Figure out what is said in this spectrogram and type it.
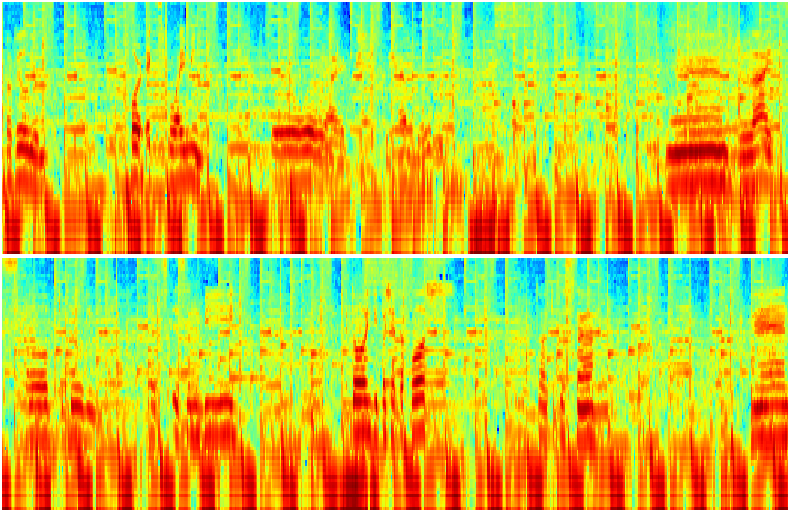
pavilion or expo I mean. So like they have those. And the lights of the building. That's SNB. Ito hindi pa siya tapos. Ito tapos na. And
